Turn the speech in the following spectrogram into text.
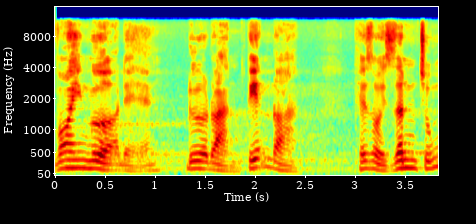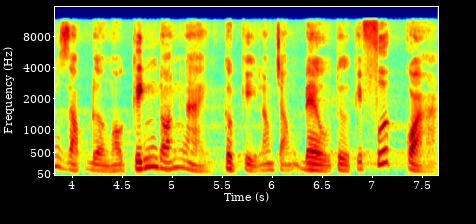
voi ngựa để đưa đoàn, tiễn đoàn. Thế rồi dân chúng dọc đường họ kính đón Ngài cực kỳ long trọng đều từ cái phước quả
